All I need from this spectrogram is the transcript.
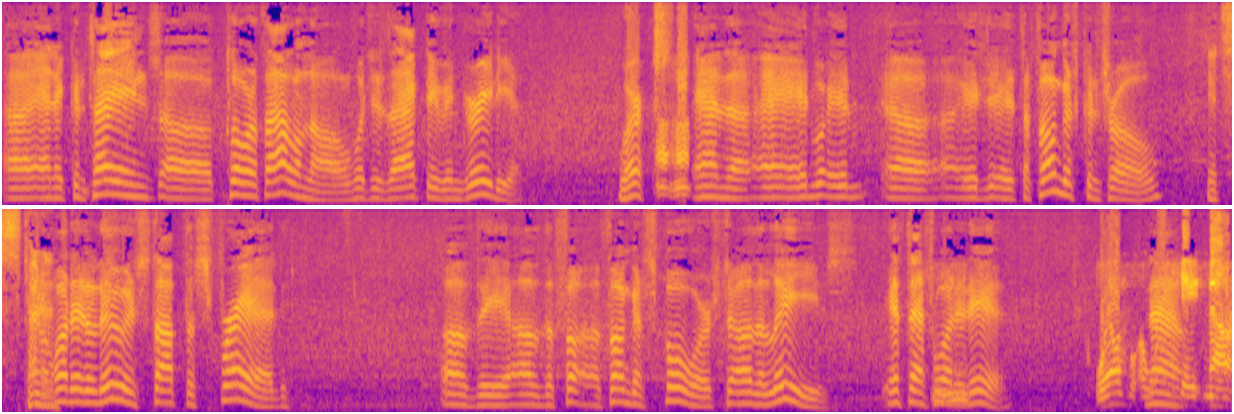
uh, and it contains uh, chlorothalonil, which is the active ingredient. Works. Uh-huh. And uh, it, it, uh, it it's a fungus control. It's kind And of what it'll do is stop the spread of the of the fu- uh, fungus spores to other leaves, if that's what it is. Well, Now- okay, now,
